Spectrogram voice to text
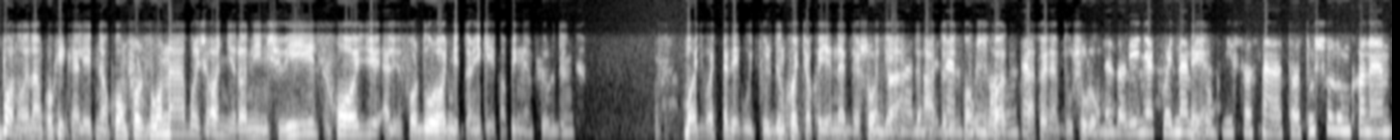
van olyan, amikor ki kell lépni a komfortzónából, és annyira nincs víz, hogy előfordul, hogy mit tudom, két napig nem fürdünk. Vagy, vagy pedig úgy fürdünk, hogy csak ilyen nedves rongyal át, átölünk magunkat. Tehát, tehát, hogy nem tusolunk. Ez a lényeg, hogy nem Igen. sok vízhasználattal tusolunk, hanem,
